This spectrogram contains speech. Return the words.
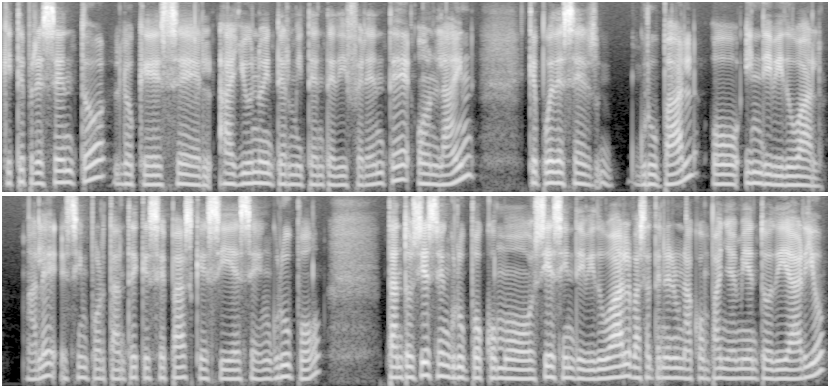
aquí te presento lo que es el ayuno intermitente diferente online, que puede ser grupal o individual. ¿vale? Es importante que sepas que si es en grupo, tanto si es en grupo como si es individual, vas a tener un acompañamiento diario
